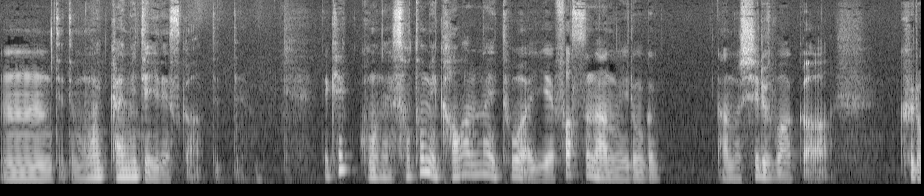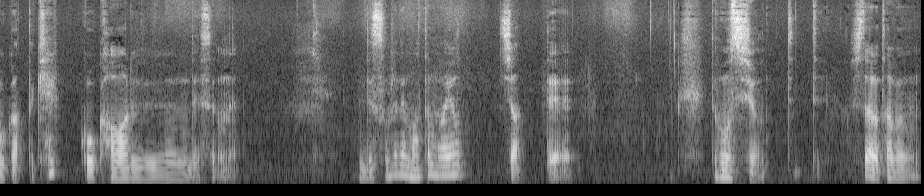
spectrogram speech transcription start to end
うんって言ってもう一回見ていいですかって言って。で結構ね外見変わんないとはいえファスナーの色があのシルバーか黒かって結構変わるんですよね。でそれでまた迷っちゃってどうしようって言って。そしたら多分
